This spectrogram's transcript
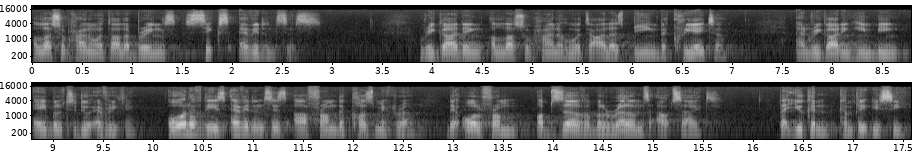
Allah subhanahu wa ta'ala brings six evidences regarding Allah subhanahu wa ta'ala's being the creator and regarding Him being able to do everything. All of these evidences are from the cosmic realm. They're all from observable realms outside that you can completely see.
